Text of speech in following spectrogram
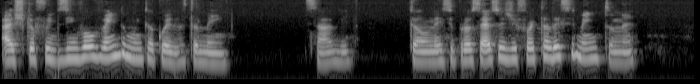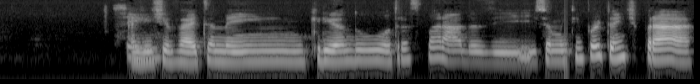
acho que eu fui desenvolvendo muita coisa também, sabe? Então, nesse processo de fortalecimento, né? A gente vai também criando outras paradas. E isso é muito importante para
